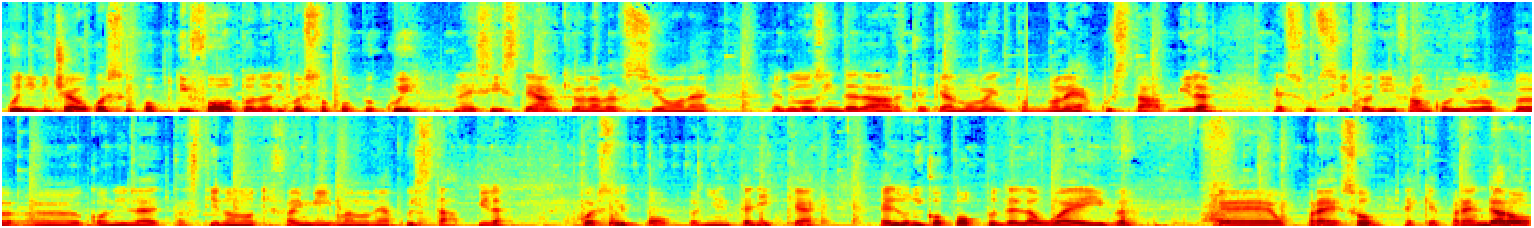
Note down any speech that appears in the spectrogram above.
Quindi dicevo, questo è il pop di Photon, di questo pop qui ne esiste anche una versione Glows in the Dark che al momento non è acquistabile, è sul sito di Funko Europe eh, con il tastino Notify Me ma non è acquistabile. Questo è il pop, niente di che, è l'unico pop della Wave che ho preso e che prenderò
